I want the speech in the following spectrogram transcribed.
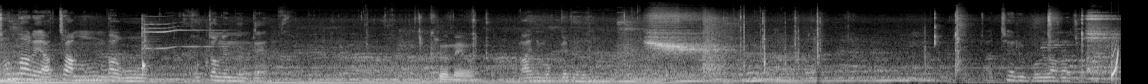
첫날에 야채 안 먹는다고 걱정했는데 그러네요. 많이 먹게 되네. 야채를 몰라가지고.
